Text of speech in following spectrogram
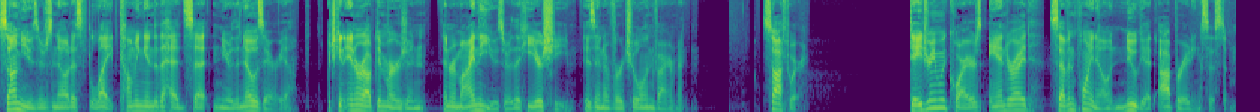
Some users noticed light coming into the headset near the nose area, which can interrupt immersion and remind the user that he or she is in a virtual environment. Software Daydream requires Android 7.0 Nougat operating system,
